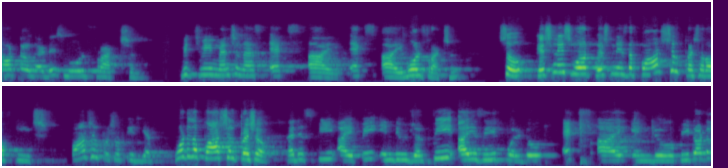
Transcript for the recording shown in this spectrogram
total that is mole fraction which we mention as xi, xi, mole fraction. So question is what? Question is the partial pressure of each, partial pressure of each gas. What is the partial pressure? That is Pi, P individual. Pi is equal to xi into P total.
